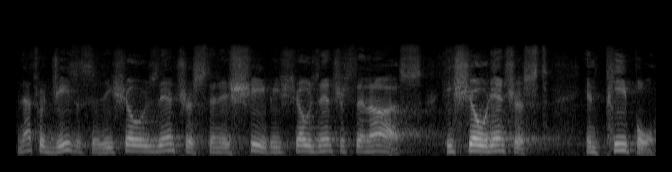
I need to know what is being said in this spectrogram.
And that's what Jesus is. He shows interest in his sheep, he shows interest in us. He showed interest in people.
